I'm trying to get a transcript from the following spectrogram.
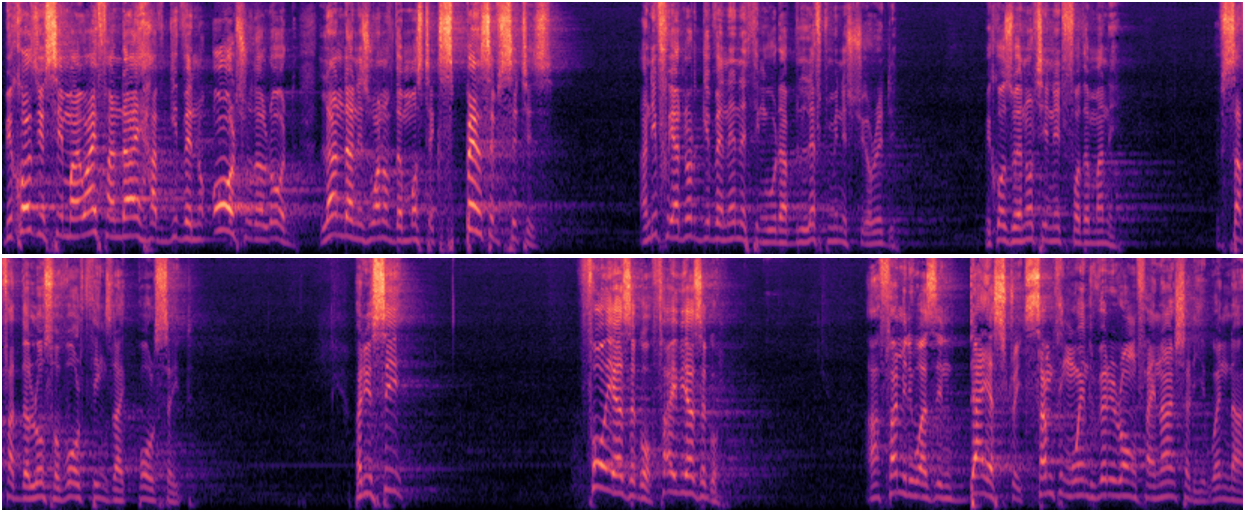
Because you see, my wife and I have given all to the Lord. London is one of the most expensive cities. And if we had not given anything, we would have left ministry already. Because we're not in it for the money. We've suffered the loss of all things, like Paul said. But you see, four years ago, five years ago, our family was in dire straits. Something went very wrong financially. When uh,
